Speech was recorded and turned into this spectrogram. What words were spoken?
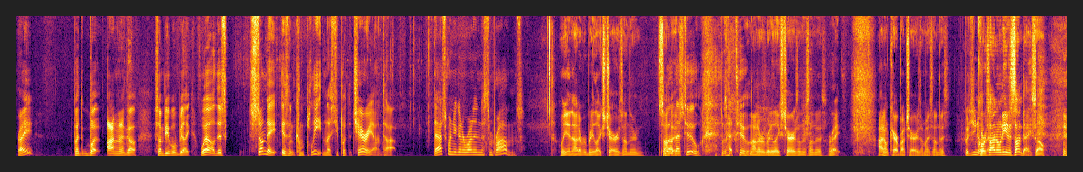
Right? But but I'm gonna go. Some people will be like, well, this sundae isn't complete unless you put the cherry on top. That's when you're gonna run into some problems. well, yeah, not everybody likes cherries on their sundaes. Well, that too. that too. Not everybody likes cherries on their sundaes. right. I don't care about cherries on my sundaes. But you know Of course, I don't eat a sundae, so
